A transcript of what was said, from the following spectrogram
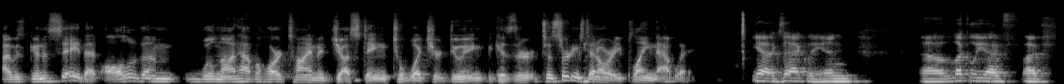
I was going to say that all of them will not have a hard time adjusting to what you're doing because they're to a certain extent already playing that way. Yeah, exactly. And uh, luckily, I've I've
